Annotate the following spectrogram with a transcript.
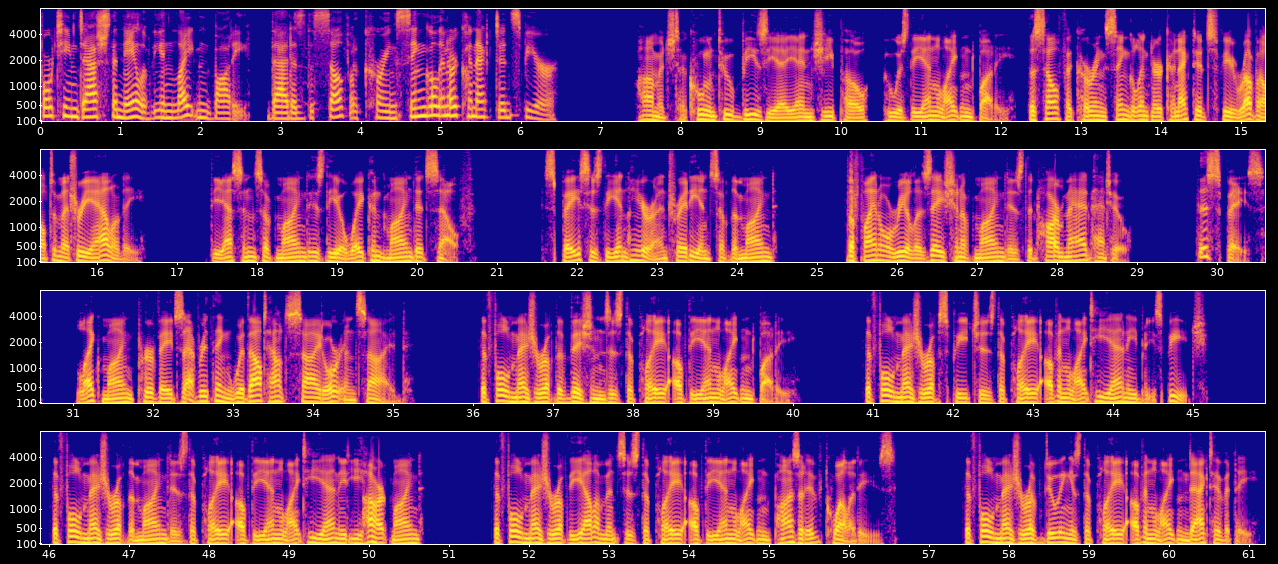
14 The nail of the enlightened body, that is the self occurring single interconnected sphere. Homage to Kuntu Bzang Po, who is the enlightened body, the self occurring single interconnected sphere of ultimate reality. The essence of mind is the awakened mind itself. Space is the inherent radiance of the mind. The final realization of mind is the Dharmadhatu. This space, like mind, pervades everything without outside or inside. The full measure of the visions is the play of the enlightened body. The full measure of speech is the play of enlightened speech. The full measure of the mind is the play of the enlightened heart mind. The full measure of the elements is the play of the enlightened positive qualities. The full measure of doing is the play of enlightened activity.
